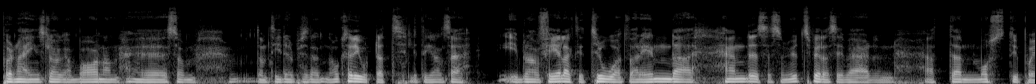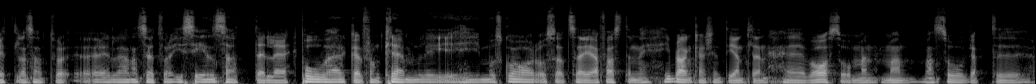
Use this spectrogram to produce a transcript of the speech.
på den här inslagna banan eh, som de tidigare presidenterna också hade gjort att lite grann så här ibland felaktigt tro att varenda händelse som utspelar sig i världen, att den måste ju på ett eller annat sätt vara iscensatt eller påverkad från Kreml i, i Moskva och så att säga, fast den ibland kanske inte egentligen eh, var så, men man, man såg att eh,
